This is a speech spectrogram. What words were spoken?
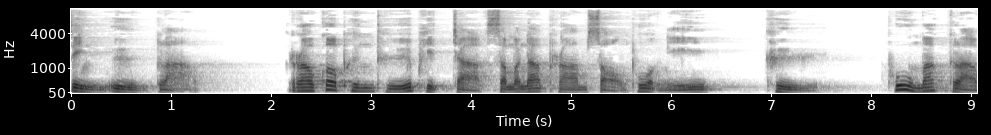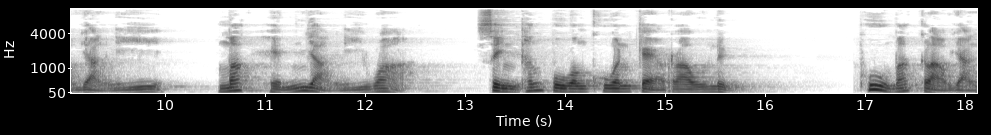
สิ่งอื่นเปล่า เราก็พึงถือผิดจากสมณพราหมณ์สองพวกนี้ คือ ผู้มักกล่าวอย่างนี้ มักเห็นอย่างนี้ว่า สิ่งทั้งปวงควรแก่เราหนึ่ง ผู้มักกล่าวอย่าง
